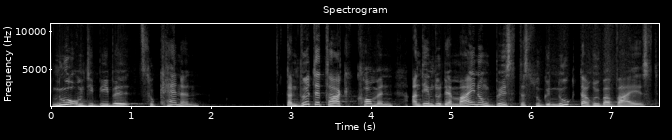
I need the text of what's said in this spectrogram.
nur um die Bibel zu kennen, dann wird der Tag kommen, an dem du der Meinung bist, dass du genug darüber weißt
